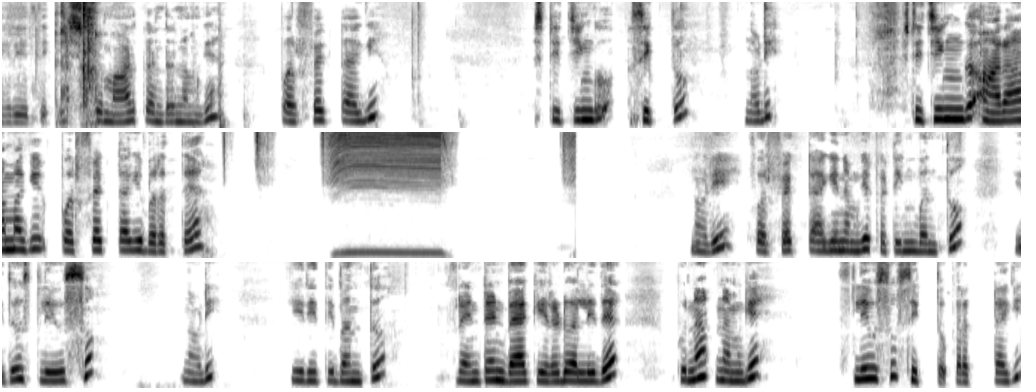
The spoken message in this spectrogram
ಈ ರೀತಿ ಇಷ್ಟು ಮಾಡ್ಕೊಂಡ್ರೆ ನಮಗೆ ಪರ್ಫೆಕ್ಟಾಗಿ ಸ್ಟಿಚಿಂಗು ಸಿಕ್ತು. ನೋಡಿ ಸ್ಟಿಚಿಂಗ್ ಆರಾಮಾಗಿ ಪರ್ಫೆಕ್ಟಾಗಿ ಬರುತ್ತೆ. ನೋಡಿ ಪರ್ಫೆಕ್ಟಾಗಿ ನಮಗೆ ಕಟಿಂಗ್ ಬಂತು. ಇದು ಸ್ಲೀವ್ಸು ನೋಡಿ, ಈ ರೀತಿ ಬಂತು. ಫ್ರಂಟ್ ಆ್ಯಂಡ್ ಬ್ಯಾಕ್ ಎರಡು ಅಲ್ಲಿದೆ. ಪುನಃ ನಮಗೆ ಸ್ಲೀವ್ಸು ಸಿಕ್ತು. ಕರೆಕ್ಟಾಗಿ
